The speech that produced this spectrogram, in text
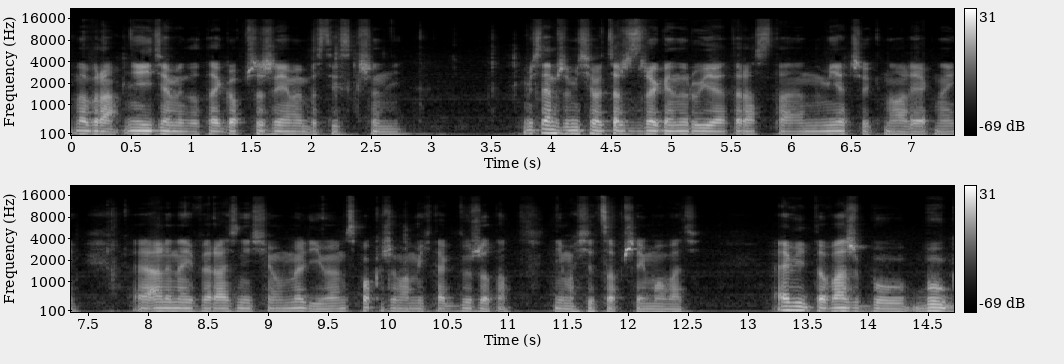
Dobra, nie idziemy do tego, przeżyjemy bez tej skrzyni. Myślałem, że mi się chociaż zregeneruje teraz ten mieczyk, no ale jak naj... Ale najwyraźniej się myliłem. Spoko, że mamy ich tak dużo, to nie ma się co przejmować. Evil to wasz bu bug.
